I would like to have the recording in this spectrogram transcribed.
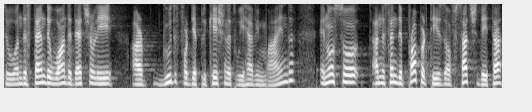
to understand the one that actually are good for the application that we have in mind, and also understand the properties of such data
